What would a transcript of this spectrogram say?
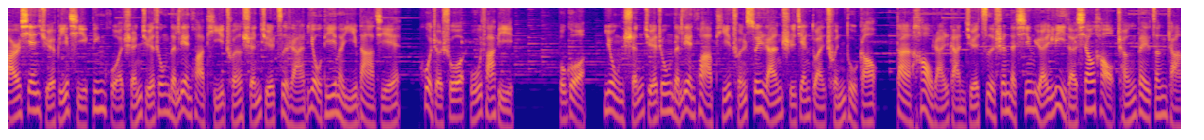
而仙诀比起冰火神诀中的炼化提纯神诀，自然又低了一大截，或者说无法比。不过，用神诀中的炼化提纯，虽然时间短、纯度高，但浩然感觉自身的星元力的消耗成倍增长。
